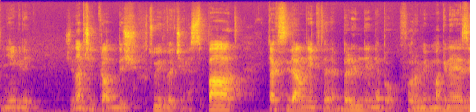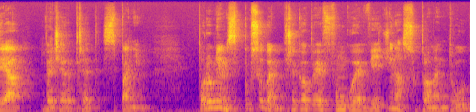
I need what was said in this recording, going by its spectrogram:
někdy že například, když chci jít večer spát, tak si dám některé byliny nebo formy magnézia večer před spaním. Podobným způsobem překvapivě funguje většina suplementů,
